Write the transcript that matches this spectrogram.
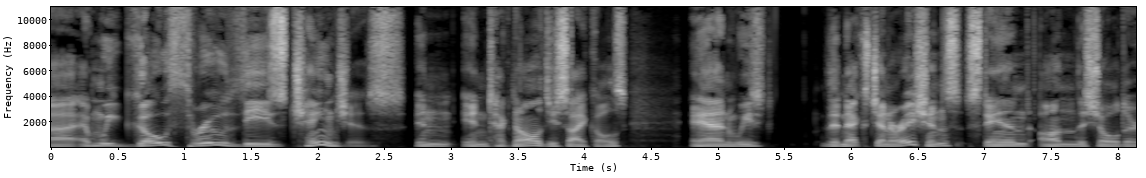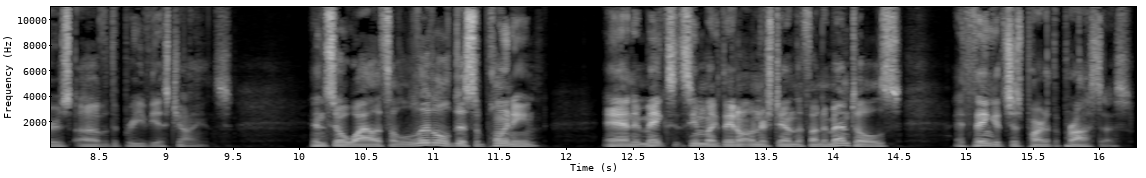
Uh, and we go through these changes in in technology cycles, and we the next generations stand on the shoulders of the previous giants. And so, while it's a little disappointing, and it makes it seem like they don't understand the fundamentals, I think it's just part of the process.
